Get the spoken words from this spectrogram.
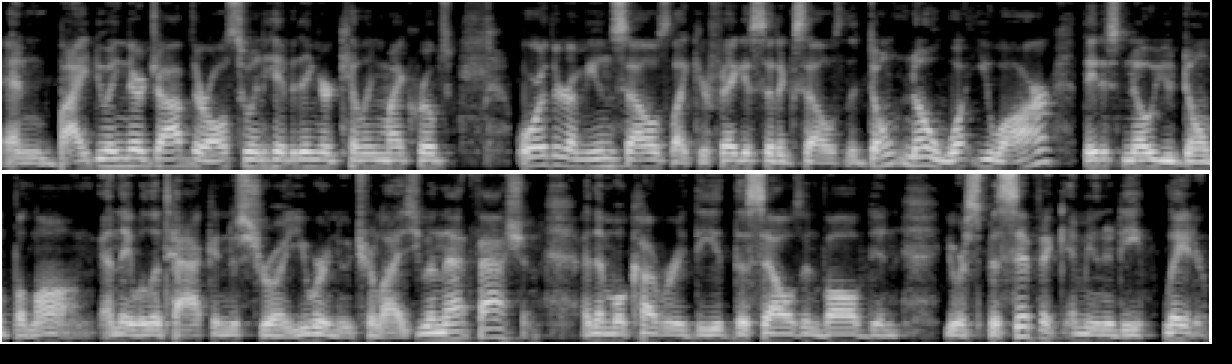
and by doing their job, they're also inhibiting or killing microbes, or they're immune cells, like your phagocytic cells, that don't know what you are, they just know you don't belong and they will attack and destroy you or neutralize you in that fashion. And then we'll cover the, the cells involved in your specific immunity later.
